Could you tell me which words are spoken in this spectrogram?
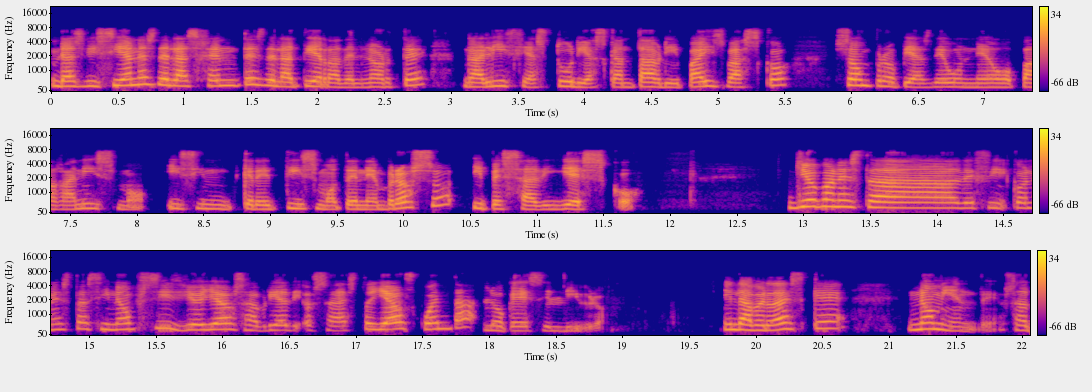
Las visiones de las gentes de la Tierra del Norte, Galicia, Asturias, Cantabria y País Vasco, son propias de un neopaganismo y sincretismo tenebroso y pesadillesco. Yo con esta, con esta sinopsis, yo ya os habría, o sea, esto ya os cuenta lo que es el libro. Y la verdad es que no miente. O sea,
